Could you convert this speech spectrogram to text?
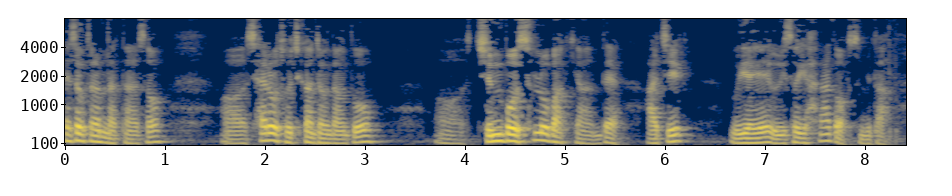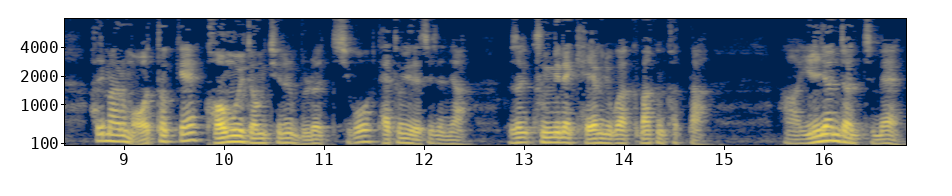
혜성처럼 나타나서 어, 새로 조직한 정당도 어, 진보 슬로바키아인데 아직 의회에 의석이 하나도 없습니다. 하지만 그럼 어떻게 거물 정치인을 물러치고 대통령이 됐느냐? 그것은 국민의 개혁 요구가 그만큼 컸다. 어, 1년 전쯤에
